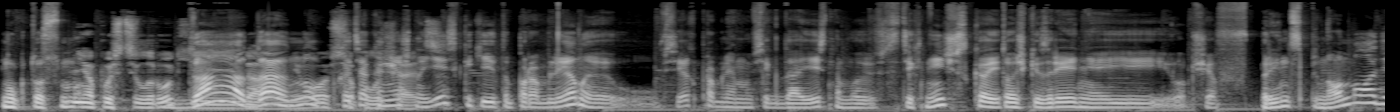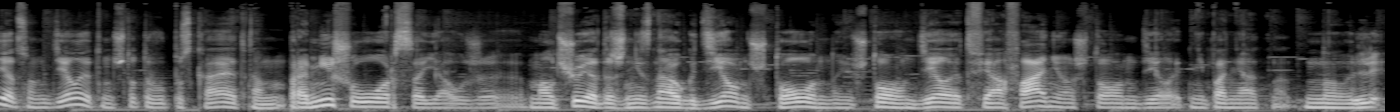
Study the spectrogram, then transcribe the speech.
ну, кто смог... Не опустил руки. Да, и, да, да ну, хотя, получается. конечно, есть какие-то проблемы, у всех проблемы всегда есть, там, с технической точки зрения и вообще, в принципе, но он молодец, он делает, он что-то выпускает, там, про Мишу Орса я уже молчу, я даже не знаю, где он, что он, и что он делает, Феофанио, что он делает, непонятно. Ну, Ли,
